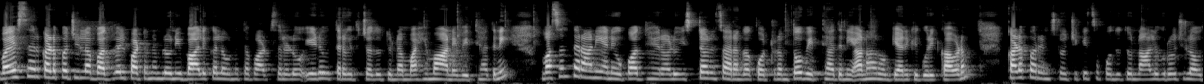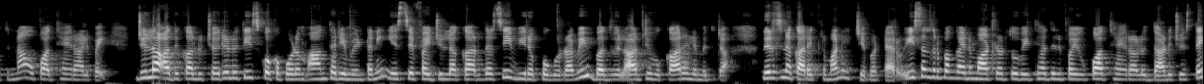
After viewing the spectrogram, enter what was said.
వైఎస్ఆర్ కడప జిల్లా బద్వేల్ పట్టణంలోని బాలికల ఉన్నత పాఠశాలలో ఏడవ తరగతి చదువుతున్న మహిమ అనే విద్యార్థిని వసంతరాణి అనే ఉపాధ్యాయురాలు ఇష్టానుసారంగా కొట్టడంతో విద్యార్థిని అనారోగ్యానికి గురి కావడం కడప రిమ్స్లో చికిత్స పొందుతూ నాలుగు రోజులు అవుతున్న ఉపాధ్యాయురాలిపై జిల్లా అధికారులు చర్యలు తీసుకోకపోవడం ఆంతర్యం ఏంటని ఎస్ఎఫ్ఐ జిల్లా కార్యదర్శి వీరప్పొగు రవి బద్వేల్ ఆర్టీఓ కార్యాలయం ఎదుట నిరసన కార్యక్రమాన్ని చేపట్టారు. ఈ సందర్భంగా ఆయన మాట్లాడుతూ విద్యార్థినిపై ఉపాధ్యాయురాలు దాడి చేస్తే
